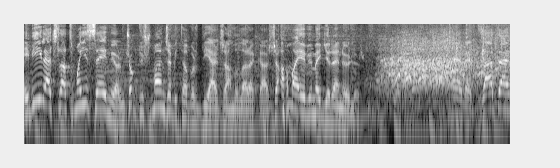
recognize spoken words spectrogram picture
Evi ilaçlatmayı sevmiyorum. Çok düşmanca bir tavır diğer canlılara karşı ama evime giren ölür. Evet zaten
